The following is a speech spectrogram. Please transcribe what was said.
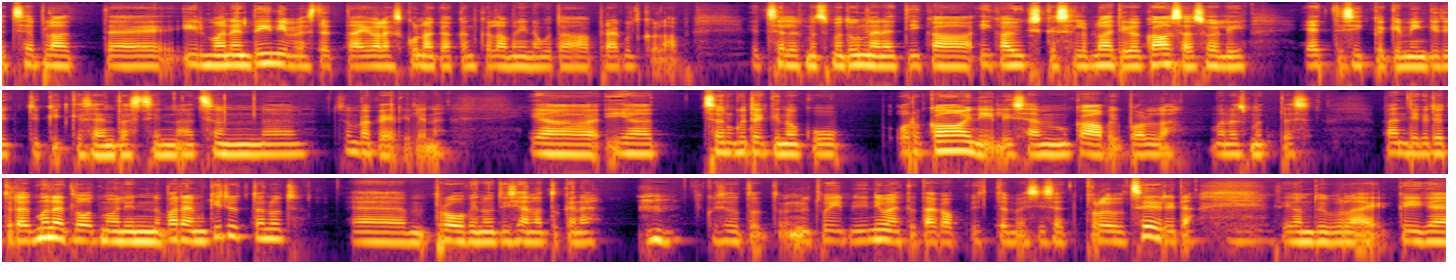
et see plaat ilma nende inimesteta ei oleks kunagi hakanud kõlama nii, nagu ta praegult kõlab. et selles mõttes ma tunnen, et iga, igaüks, kes selle plaadiga kaasas oli, jättis ikkagi mingi tükk tükikese endast sinna, et see on, see on väga eriline. ja, ja see on kuidagi nagu orgaanilisem ka võib-olla mõnes mõttes bändiga töötada, et mõned lood ma olin varem kirjutanud äh,, proovinud ise natukene kui seda nüüd võib nii nimetada, aga ütleme siis, et produtseerida, see ei olnud võib-olla kõige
